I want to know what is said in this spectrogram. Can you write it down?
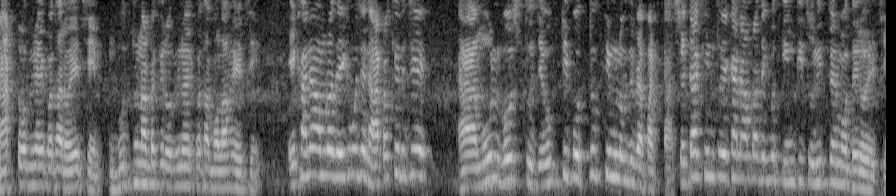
নাট্য অভিনয়ের কথা রয়েছে, বুদ্ধ নাটকের অভিনয়ের কথা বলা হয়েছে। এখানেও আমরা দেখব যে নাটকের যে মূল বস্তু, যে উক্তি প্রত্যুক্তিমূলক যে ব্যাপারটা, সেটা কিন্তু এখানে আমরা দেখব তিনটি চরিত্রের মধ্যে রয়েছে।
